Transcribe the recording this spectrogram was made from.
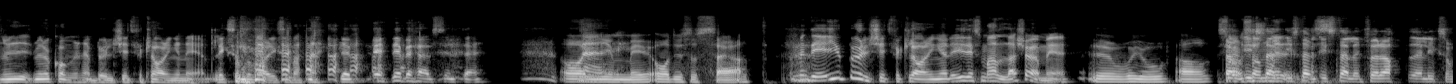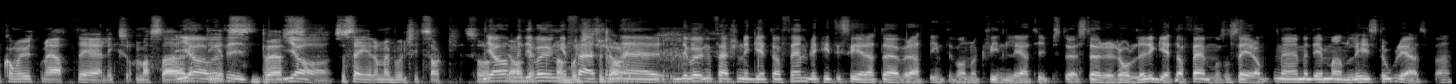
Men då kommer den här bullshit-förklaringen igen. Liksom, då var det liksom att nej, det, det, det behövs inte. Åh Nej. Jimmy, åh du är så söt. Men det är ju bullshit-förklaringar, det är ju det som alla kör med. Jo, jo, ja. Som, som istället, istället, istället för att eh, liksom komma ut med att det är liksom massa Ja, rättighetsbös Ja. så säger de en bullshit-sak. Så, Ja, men det var, ju en ungefär som när, det var ungefär som när GTA 5 blev kritiserat över att det inte var några kvinnliga typ stö, större roller i GTA 5 och så säger de nej men det är manlig historia. Så bara,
